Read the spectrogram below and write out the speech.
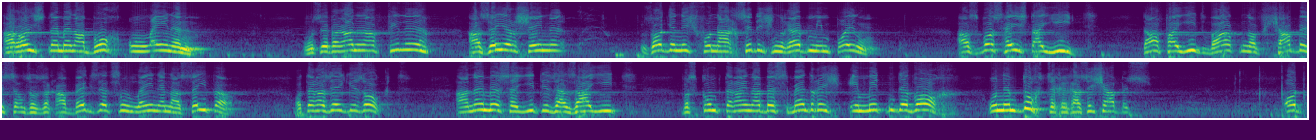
herausnehmen ein Buch und lehnen. Und sie verraten auch viele, eine sehr schöne, sagen nicht von nachsiedischen Reben in Polen. Als was heißt ein Jid? Darf ein Jid warten auf Schabbos, also sich wegsetzen und lehnen als Sefer? Hat er also gesagt, ein Emes ein Jid ist ein Sayid, was kommt rein, aber es männerisch inmitten der Woche und nimmt durch sich als Schabbos. Und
